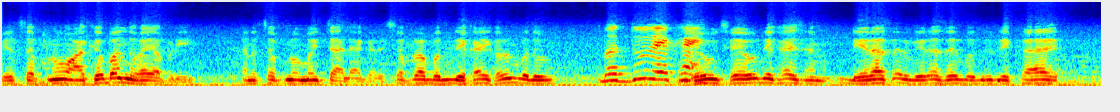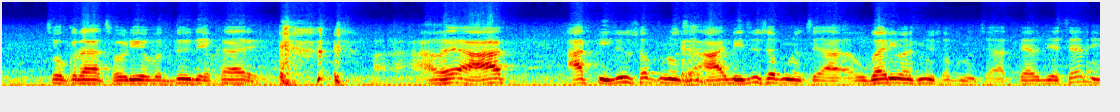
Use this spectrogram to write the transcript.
એ સપનું આંખો બંધ હોય આપણી. અને સપનું મય ચાલ્યા કરે. સપના બધું દેખાય ખરું ને બધું? બધું દેખાય. એવું છે એવું દેખાય છે ને? ડેરાસર બેરાસર બધું દેખાય. છોકરા છોડીઓ બધું દેખાય. હવે આ આ ત્રીજું સપનું છે આ બીજું સપનું છે આ ઉઘાડી વાંખનું સપનું છે. અત્યારે જે છે ને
